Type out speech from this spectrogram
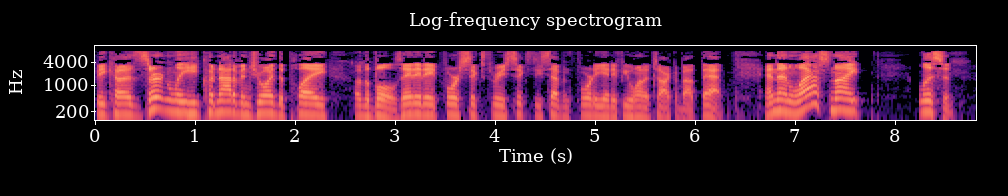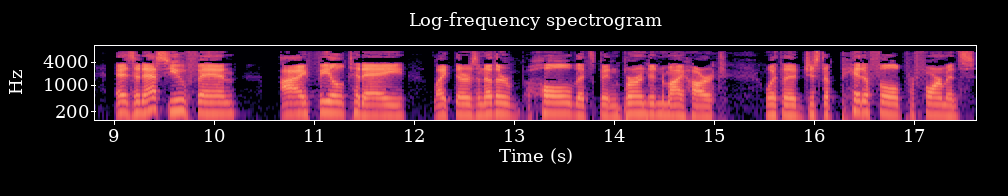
because certainly he could not have enjoyed the play of the Bulls. 888-463-6748 if you want to talk about that. And then last night, listen, as an SU fan, I feel today like there's another hole that's been burned into my heart with a just a pitiful performance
